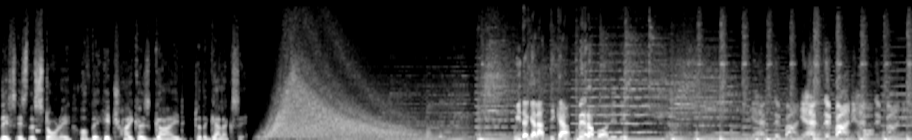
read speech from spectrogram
This is the story of the Hitchhiker's Guide to the Galaxy. Guida galattica per Apolidi. Niente panico. Niente panico. Niente panico.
